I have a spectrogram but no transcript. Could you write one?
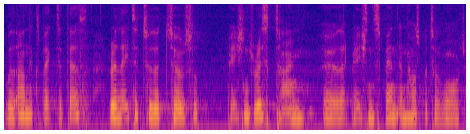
with unexpected death related to the total patient risk time uh, that patients spent in hospital ward.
